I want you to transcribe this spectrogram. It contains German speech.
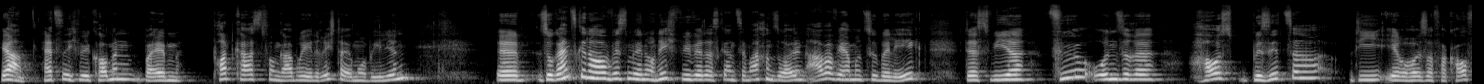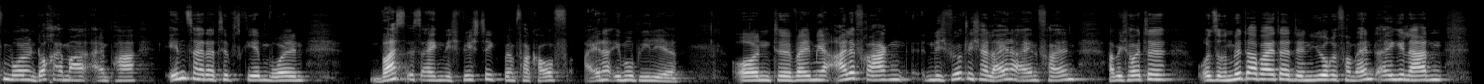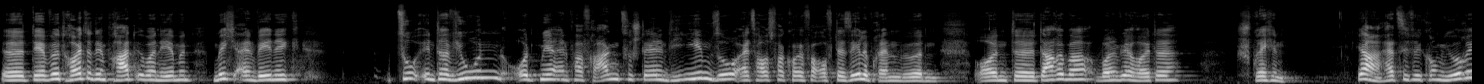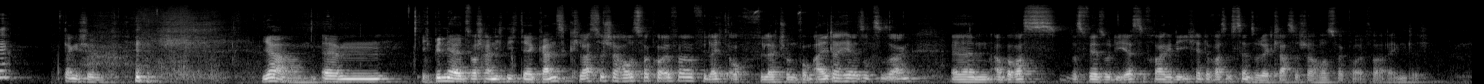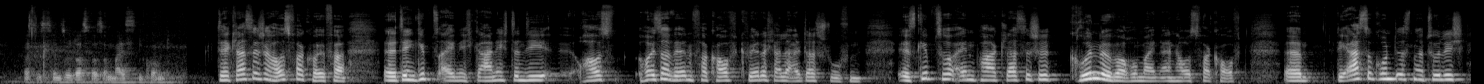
Ja, herzlich willkommen beim Podcast von Gabriele Richter Immobilien. Äh, so ganz genau wissen wir noch nicht, wie wir das Ganze machen sollen, aber wir haben uns überlegt, dass wir für unsere Hausbesitzer, die ihre Häuser verkaufen wollen, doch einmal ein paar Insider-Tipps geben wollen. Was ist eigentlich wichtig beim Verkauf einer Immobilie? Und äh, weil mir alle Fragen nicht wirklich alleine einfallen, habe ich heute unseren Mitarbeiter, den Jure vom End, eingeladen. Äh, der wird heute den Part übernehmen, mich ein wenig zu interviewen und mir ein paar Fragen zu stellen, die ihm so als Hausverkäufer auf der Seele brennen würden. Und äh, darüber wollen wir heute sprechen. Ja, herzlich willkommen, Juri. Dankeschön. ja, ähm, ich bin ja jetzt wahrscheinlich nicht der ganz klassische Hausverkäufer, vielleicht auch vielleicht schon vom Alter her sozusagen. Ähm, aber was, das wäre so die erste Frage, die ich hätte, was ist denn so der klassische Hausverkäufer eigentlich? Was ist denn so das, was am meisten kommt? Der klassische Hausverkäufer, äh, den gibt es eigentlich gar nicht, denn die Haus, Häuser werden verkauft quer durch alle Altersstufen. Es gibt so ein paar klassische Gründe, warum man ein Haus verkauft. Ähm, der erste Grund ist natürlich,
